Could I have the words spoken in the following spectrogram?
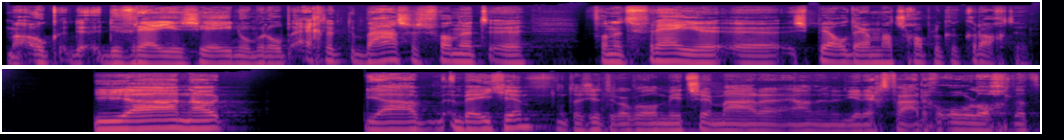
Maar ook de, de vrije zee, noem maar op. Eigenlijk de basis van het, uh, van het vrije uh, spel der maatschappelijke krachten. Ja, nou, ja, een beetje. Want daar zit er ook wel mits en maren aan. En die rechtvaardige oorlog, dat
